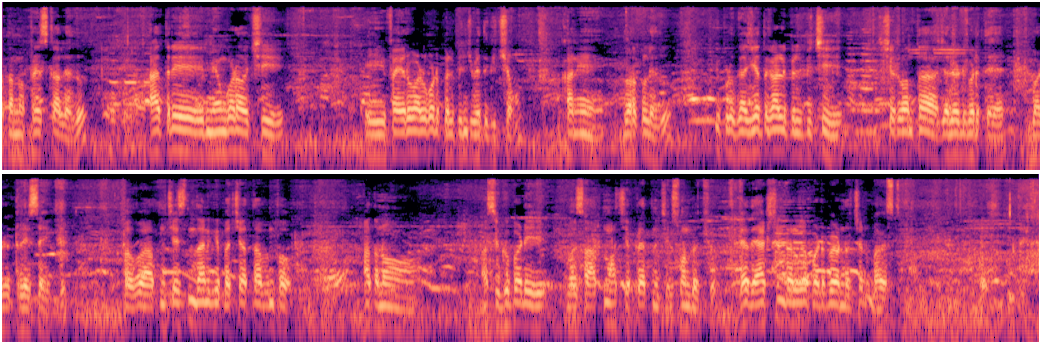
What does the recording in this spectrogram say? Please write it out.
అతను ఫ్రెస్ కాలేదు. రాత్రి మేము కూడా వచ్చి ఈ ఫైర్ వాళ్ళు కూడా పిలిపించి వెతికిచ్చాం. కానీ దొరకలేదు. ఇప్పుడు గజేతగాళ్ళు పిలిపించి చెరువు అంతా జల్లెడ్డు పెడితే బాడీ ట్రేస్ అయింది. అతను చేసిన దానికి పశ్చాత్తాపంతో అతను సిగ్గుపడి బస్సు ఆత్మహత్య ప్రయత్నం చేసి ఉండొచ్చు లేదా యాక్సిడెంటల్గా పడిపోయి ఉండొచ్చు అని భావిస్తున్నాను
